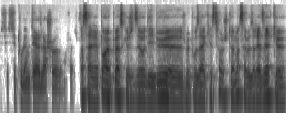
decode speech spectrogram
c'est tout l'intérêt de la chose. En fait. Ça répond un peu à ce que je disais au début. Euh, je me posais la question, justement, ça voudrait dire que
